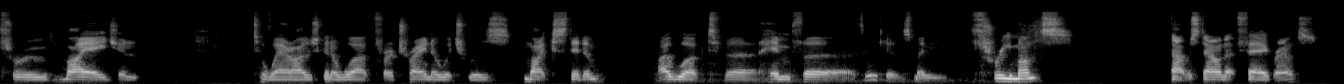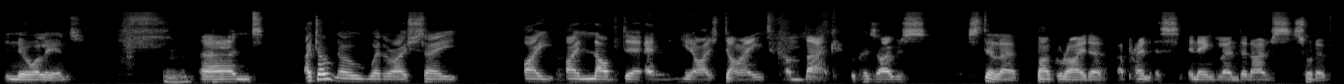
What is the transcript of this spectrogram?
through my agent to where I was going to work for a trainer, which was Mike Stidham. I worked for him for, I think it was maybe three months. That was down at Fairgrounds in New Orleans. Mm-hmm. And I don't know whether I say I I loved it and you know I was dying to come back because I was still a bug rider apprentice in England and I was sort of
